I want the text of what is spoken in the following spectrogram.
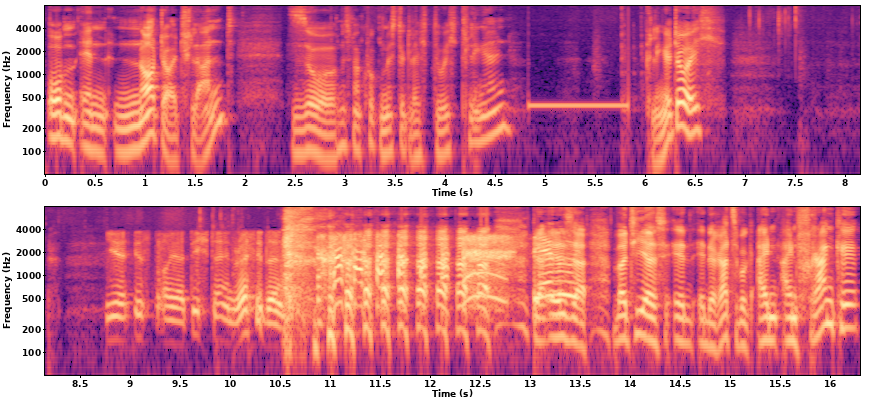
oben in Norddeutschland. So, müssen wir gucken, müsste gleich durchklingeln. Klingelt durch. Hier ist euer Dichter in Residence. da ist er. Matthias in, in Ratzeburg. Ein, ein Franke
